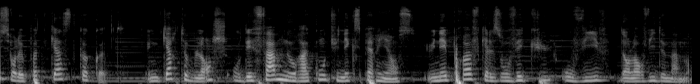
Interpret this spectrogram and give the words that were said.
sur le podcast Cocotte, une carte blanche où des femmes nous racontent une expérience, une épreuve qu'elles ont vécue ou vivent dans leur vie de maman.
